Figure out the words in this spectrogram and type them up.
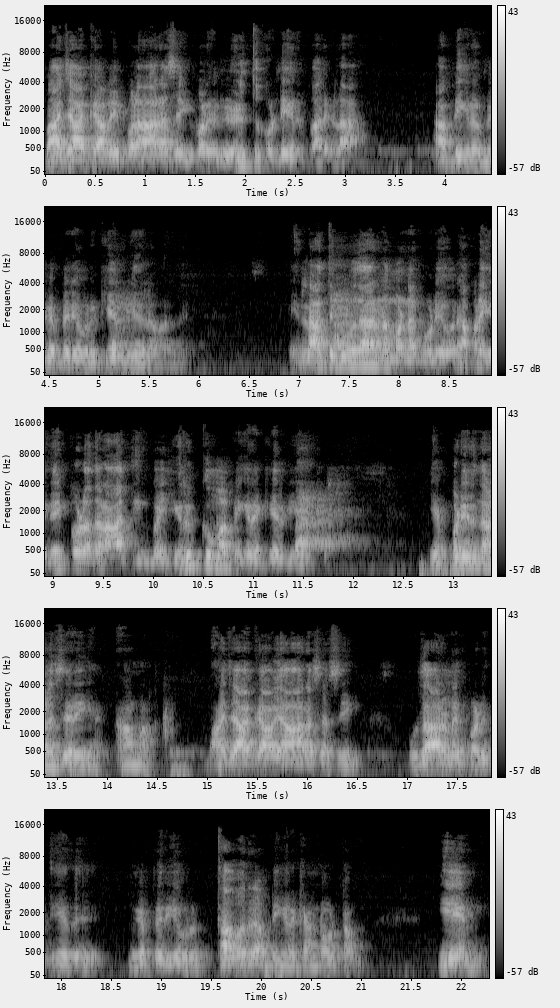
பாஜகவை போல ஆர்எஸ் இவர்கள் இழுத்து கொண்டே இருப்பார்களா? அப்படிங்கிற மிகப்பெரிய ஒரு கேள்வி இதுல வருது. எல்லாத்துக்கும் உதாரணம் பண்ணக்கூடியவர் அப்புறம் இதை போலதான் அதிமுக இருக்கும் அப்படிங்கிற கேள்வி இருக்கு. எப்படி இருந்தாலும் சரிங்க. ஆமா பாஜகவை ஆர்எஸ்எஸ் உதாரணப்படுத்தியது மிகப்பெரிய ஒரு தவறு அப்படிங்கிற கண்ணோட்டம். ஏன்?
